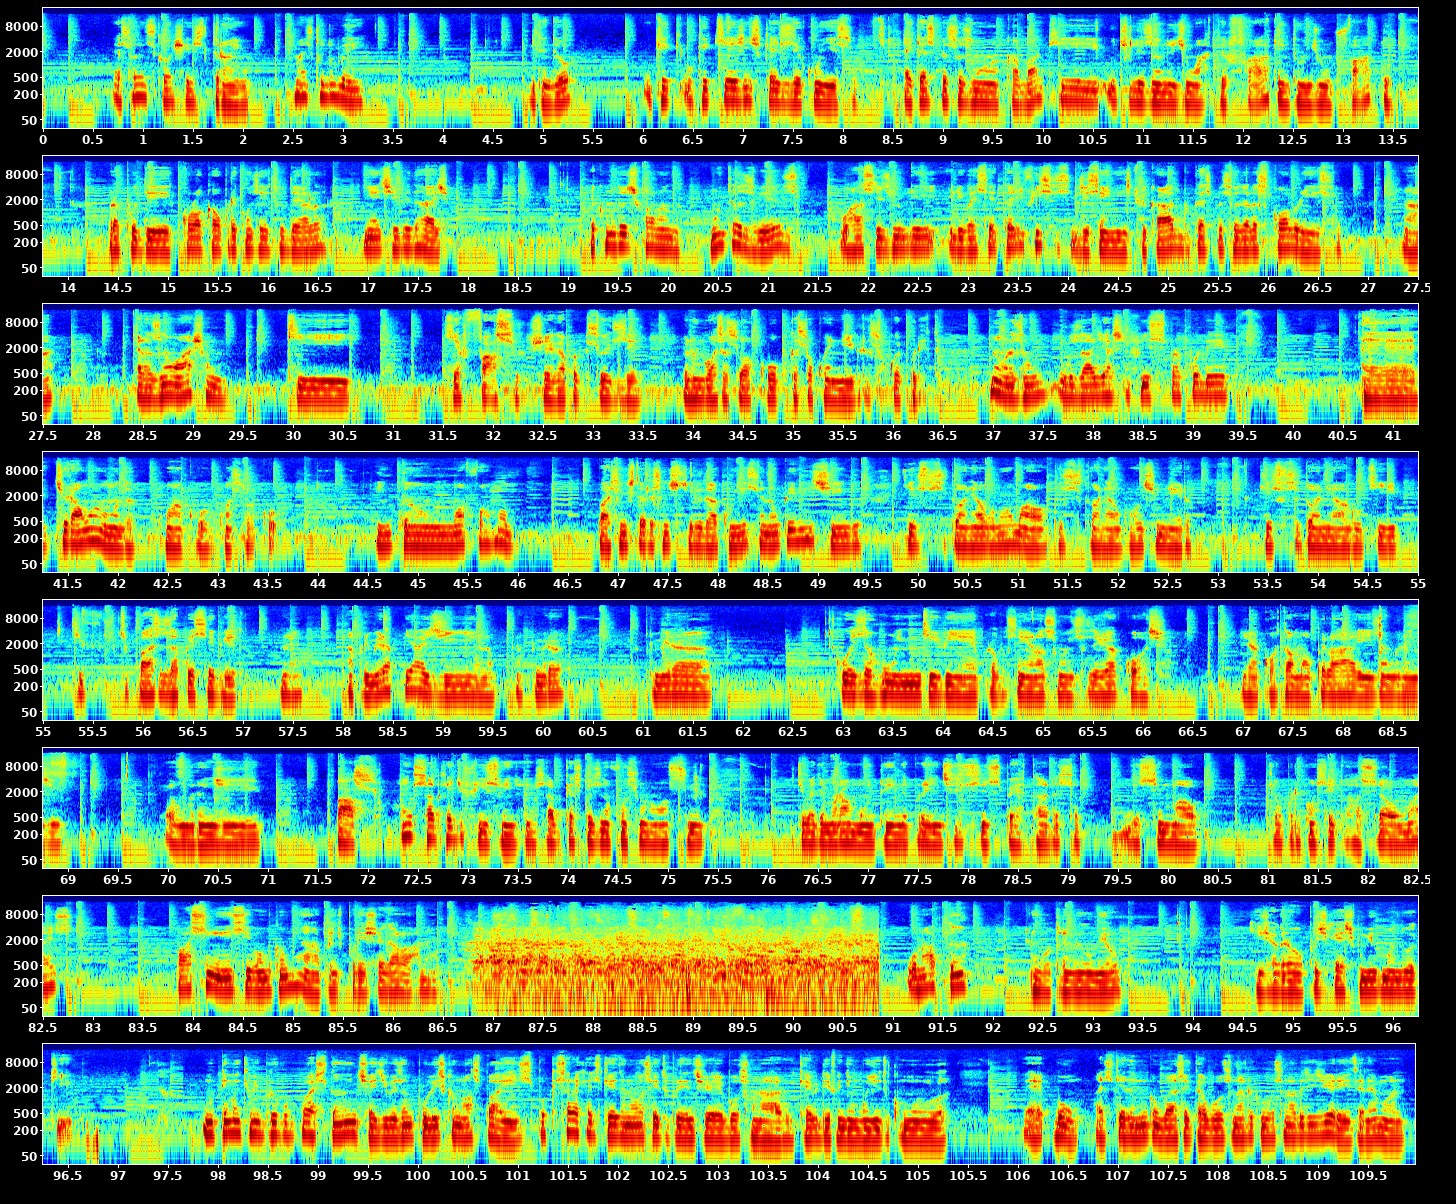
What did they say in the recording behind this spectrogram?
É só isso que eu achei estranho, mas tudo bem. Entendeu? O que, o que, que a gente quer dizer com isso? É que as pessoas vão acabar que utilizando de um artefato, então de um fato, para poder colocar o preconceito dela em atividade. É como eu tô te falando, muitas vezes o racismo ele, ele vai ser até difícil de ser identificado porque as pessoas elas cobrem isso. Né? elas não acham que que é fácil chegar para pessoa dizer eu não gosto da sua cor porque a sua cor é negra, a sua cor é preta. Não, elas vão usar de artifícios para poder é, tirar uma onda com a cor, com a sua cor. Então, uma forma bastante interessante de lidar com isso é não permitindo que isso se torne algo normal, que isso se torne algo rotineiro, que isso se torne algo que, que, que passe desapercebido, né? na primeira piadinha, na, na primeira, na primeira coisa ruim que vier para você em relação a isso, você já corte. Já cortar mal pela raiz é um grande. É um grande passo. A gente sabe que é difícil, gente. A gente sabe que as coisas não funcionam assim. E que vai demorar muito ainda pra gente se despertar dessa, desse mal, que é o preconceito racial, mas paciência e vamos caminhar pra gente poder chegar lá, né? O Nathan, um outro amigo meu, que já gravou podcast comigo, mandou aqui. Um tema que me preocupa bastante é a divisão política no nosso país. Por que será que a esquerda não aceita o presidente Jair Bolsonaro e quer defender um bandido como Lula? É, bom, a esquerda nunca vai aceitar o Bolsonaro porque o Bolsonaro é de direita, né, mano?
